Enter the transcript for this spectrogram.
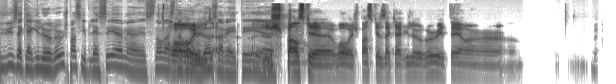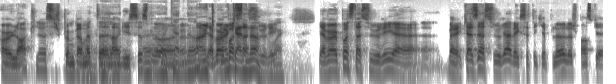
vu Zachary Lheureux? Je pense qu'il est blessé, hein, mais sinon, dans ce rôle-là, ça aurait été. Je, pense que, ouais, je pense que Zachary Lheureux était un, un lock, là, si je peux me permettre l'anglicisme. Un, il y avait un, poste assuré. Il y avait un poste assuré, ben, quasi assuré avec cette équipe-là. Là. Je pense que,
